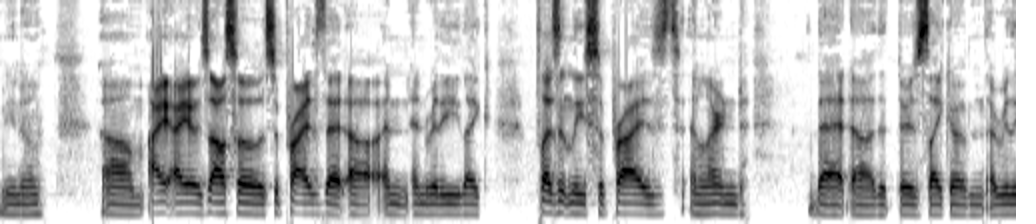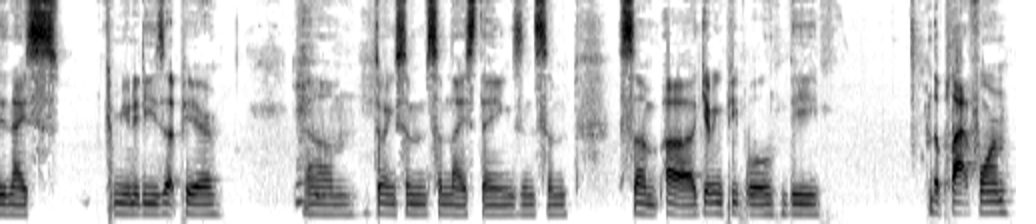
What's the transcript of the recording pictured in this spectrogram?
You know, um, I, I was also surprised that uh, and and really like pleasantly surprised and learned that uh, that there's like a, a really nice communities up here um, doing some some nice things and some some uh, giving people the the platform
